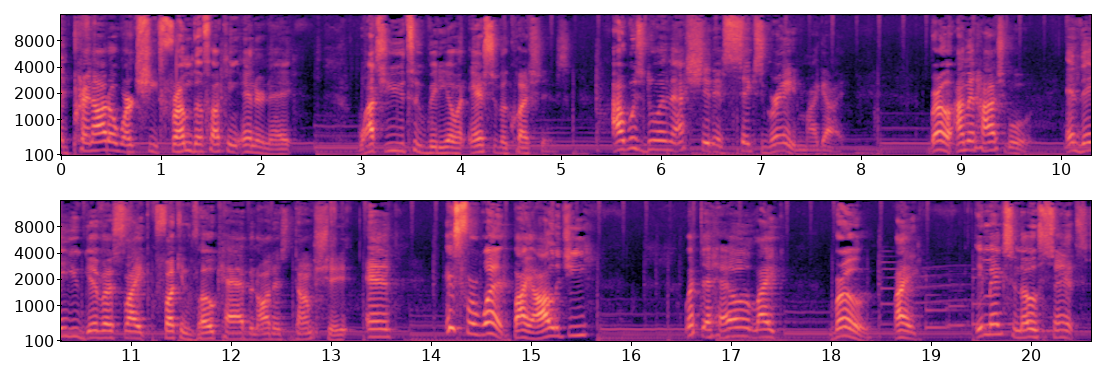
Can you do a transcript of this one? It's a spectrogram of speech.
and print out a worksheet from the fucking internet, watch a YouTube video, and answer the questions. I was doing that shit in sixth grade, my guy. Bro, I'm in high school. And then you give us like fucking vocab and all this dumb shit. And it's for what? Biology? What the hell? Like, bro, like, it makes no sense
